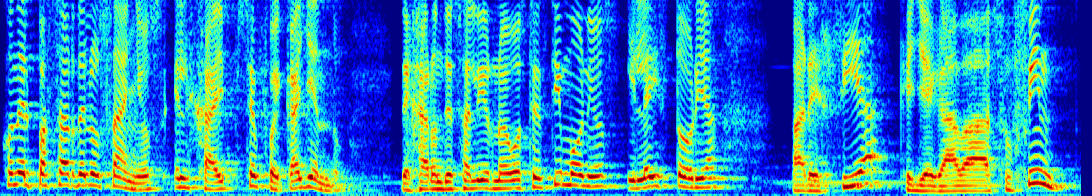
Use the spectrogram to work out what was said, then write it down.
con el pasar de los años el hype se fue cayendo. Dejaron de salir nuevos testimonios y la historia parecía que llegaba a su fin.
